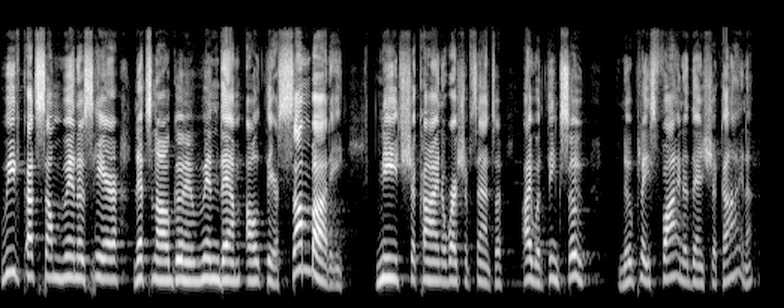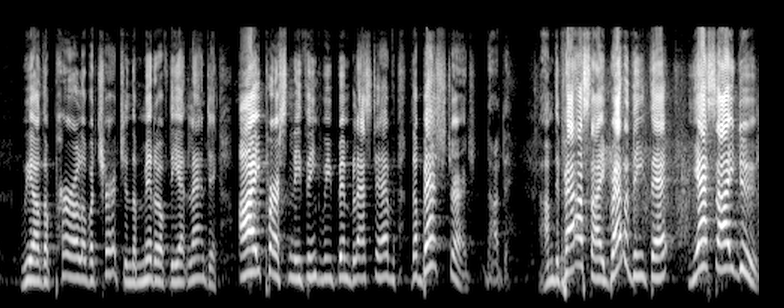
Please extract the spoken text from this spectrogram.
we've got some winners here. Let's now go and win them out there. Somebody needs Shekinah Worship Center. I would think so. No place finer than Shekinah. We are the pearl of a church in the middle of the Atlantic. I personally think we've been blessed to have the best church. Not, I'm the pastor. I better think that. Yes, I do.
